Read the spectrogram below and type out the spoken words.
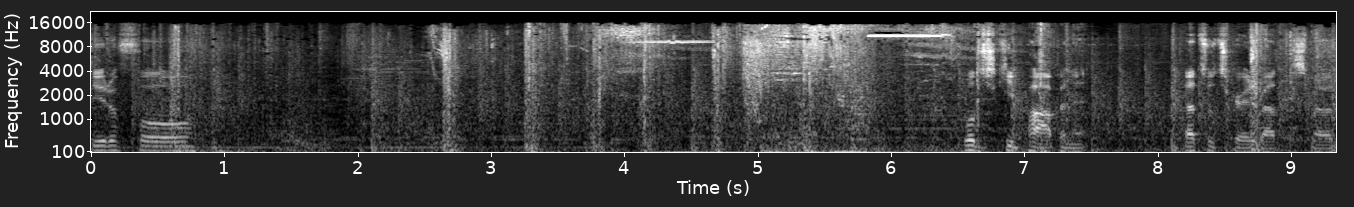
Beautiful. We'll just keep popping it. That's what's great about this mode.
